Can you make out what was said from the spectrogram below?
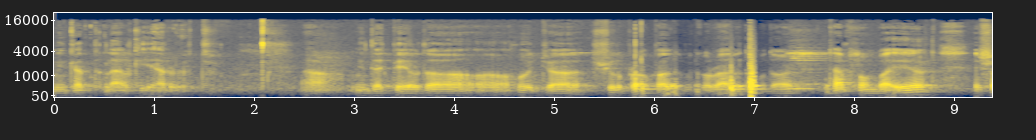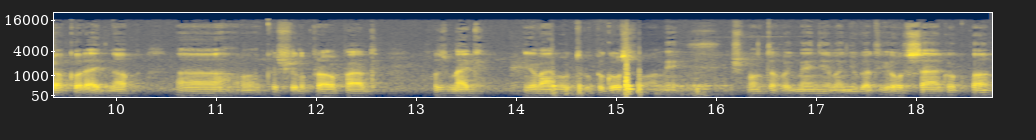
minket lelki erőt mint egy példa, hogy Sula Prabhupada, amikor Damodar templomba élt, és akkor egy nap akkor Sula Prabhupádhoz megnyilvánult Rupa Goswami, és mondta, hogy menjél a nyugati országokba,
